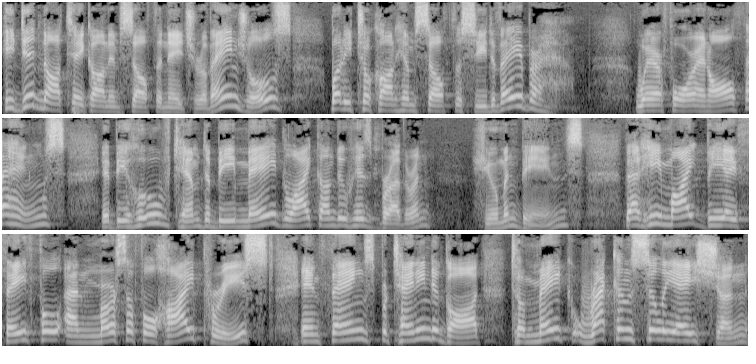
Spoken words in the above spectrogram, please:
he did not take on himself the nature of angels, but he took on himself the seed of Abraham. Wherefore, in all things, it behooved him to be made like unto his brethren, human beings, that he might be a faithful and merciful high priest in things pertaining to God to make reconciliation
